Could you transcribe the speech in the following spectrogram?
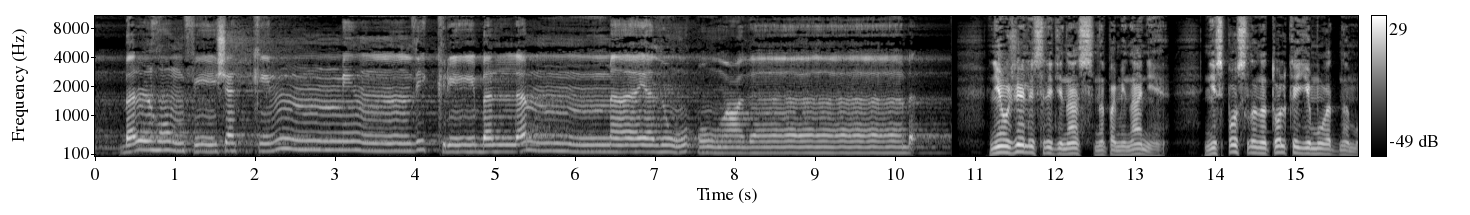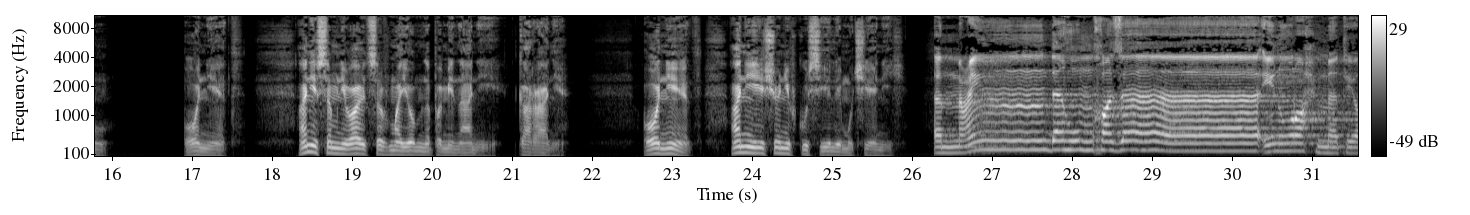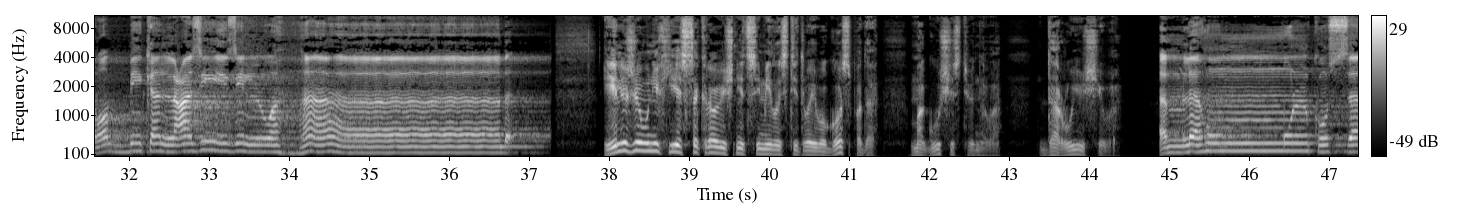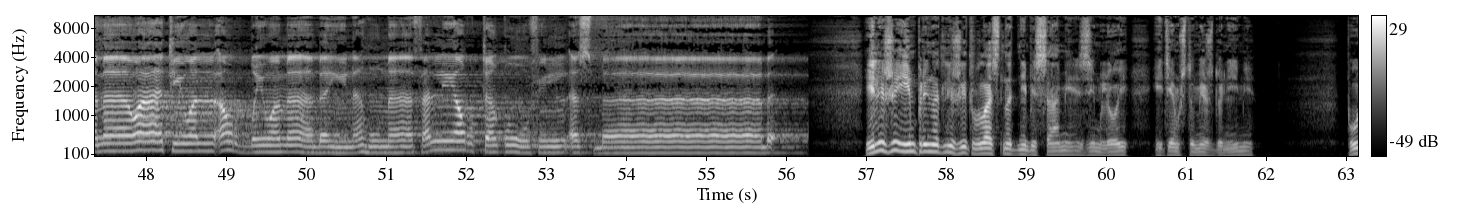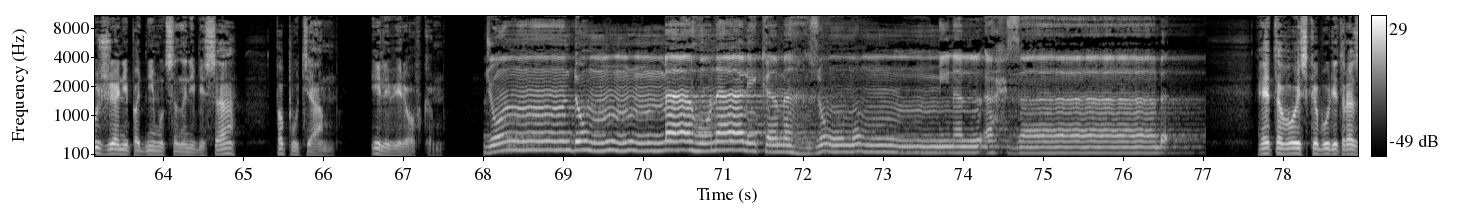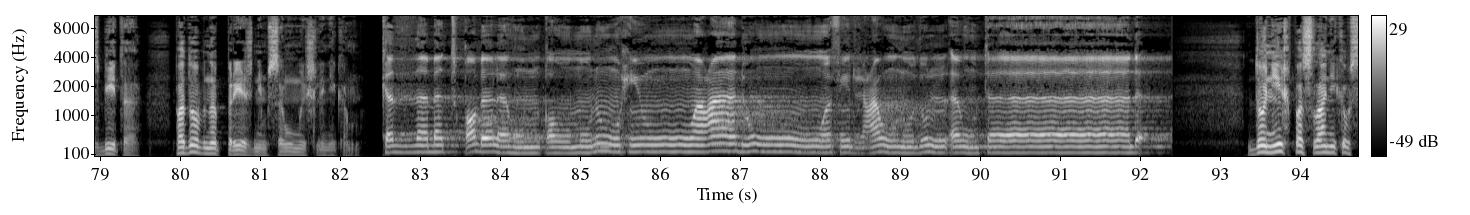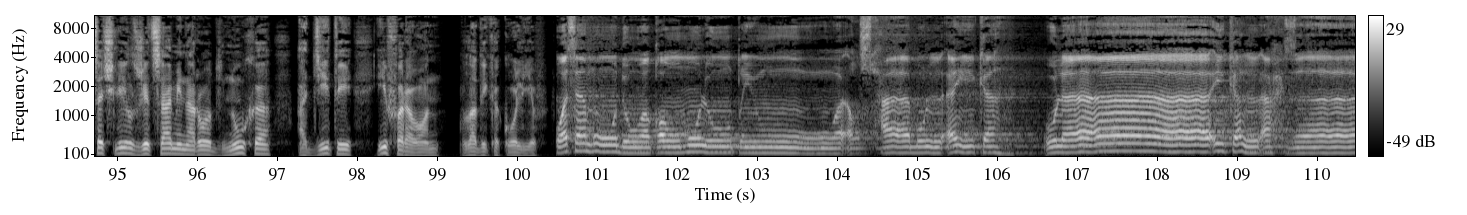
بل هم في شك من ذكري بل لما يذوقوا عذاب Неужели среди нас напоминание не спослано только ему одному? О нет! Они сомневаются в моем напоминании, Коране. О нет! Они еще не вкусили мучений. أم عندهم خزائن رحمة ربك العزيز الوهاب Или же у них есть сокровищницы милости твоего Господа, могущественного, дарующего? أم لهم ملك السماوات والأرض وما بينهما فليرتقوا في الأسباب Или же им принадлежит власть над небесами, землей и тем, что между ними? Пусть же они поднимутся на небеса по путям или веревкам. Это войско будет разбито, подобно прежним самоумышленникам. كذبت قبلهم قوم نوح وعاد وفرعون ذو الأوتاد До них посланников сочли лжецами народ Нуха, Адиты и фараон, владыка Кольев. وثمود وقوم لوط وأصحاب الأيكة أولئك الأحزاب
